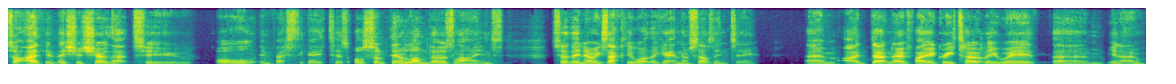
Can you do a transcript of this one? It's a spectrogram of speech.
So I think they should show that to all investigators or something along those lines so they know exactly what they're getting themselves into. Um, I don't know if I agree totally with, um, you know,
